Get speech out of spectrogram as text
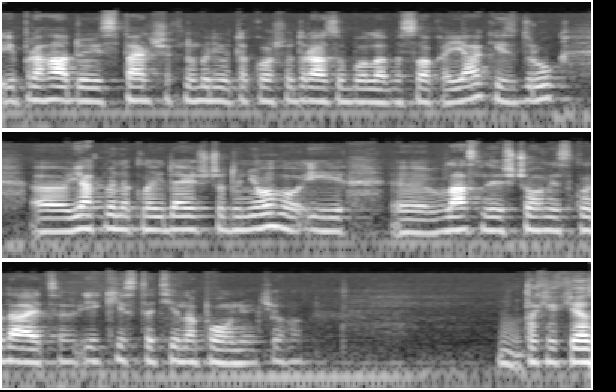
і пригадую, з перших номерів також одразу була висока якість, друк. Як виникла ідея щодо нього, і власне з чого він складається, які статті наповнюють його? Ну, так як я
